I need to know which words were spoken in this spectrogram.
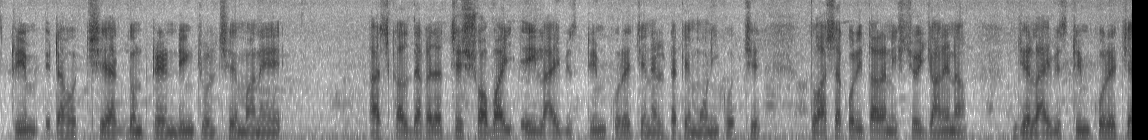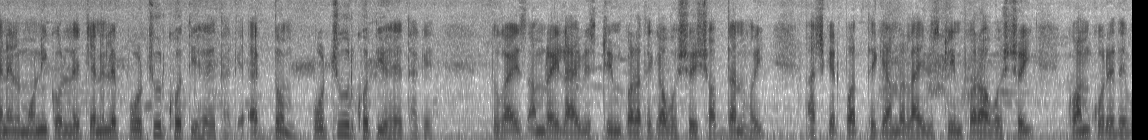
স্ট্রিম এটা হচ্ছে একদম ট্রেন্ডিং চলছে। মানে আজকাল দেখা যাচ্ছে সবাই এই লাইভ স্ট্রিম করে চ্যানেলটাকে মনি করছে। তো আশা করি তারা নিশ্চয়ই জানে না যে লাইভ স্ট্রিম করে চ্যানেল মনি করলে চ্যানেলে প্রচুর ক্ষতি হয়ে থাকে, একদম প্রচুর ক্ষতি হয়ে থাকে। তো গাইজ আমরা এই লাইভ স্ট্রিম করা থেকে অবশ্যই সাবধান হই। আজকের পর থেকে আমরা লাইভ স্ট্রিম করা অবশ্যই কম করে দেব।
